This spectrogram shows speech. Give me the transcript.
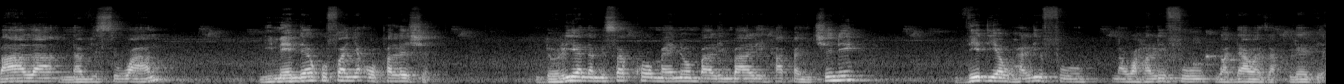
bara na visiwani limeendelea kufanya operation doria na misako maeneo mbalimbali hapa nchini dhidi ya uhalifu na wahalifu wa dawa za kulevya.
